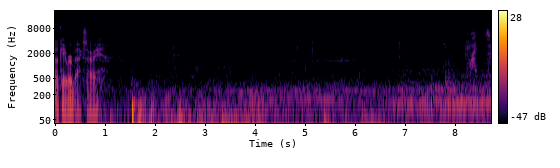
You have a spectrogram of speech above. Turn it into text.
Okay, we're back. Sorry. What?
